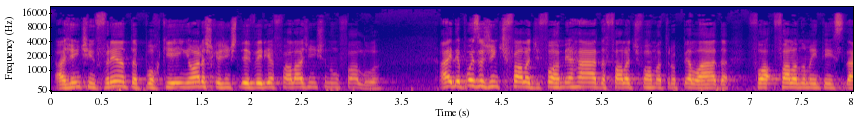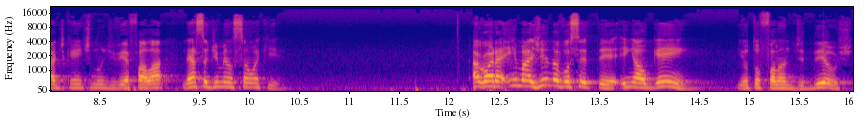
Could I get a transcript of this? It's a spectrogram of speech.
a gente enfrenta porque em horas que a gente deveria falar, a gente não falou. Aí depois a gente fala de forma errada, fala de forma atropelada, fala numa intensidade que a gente não devia falar, nessa dimensão aqui. Agora, imagina você ter em alguém, e eu estou falando de Deus,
